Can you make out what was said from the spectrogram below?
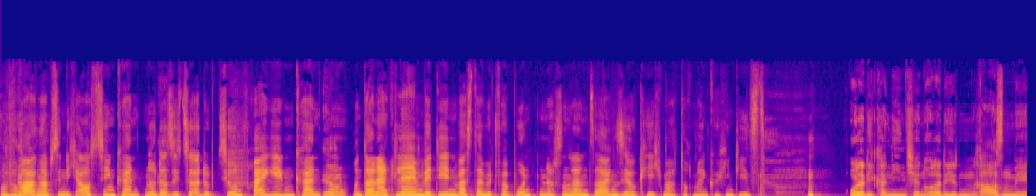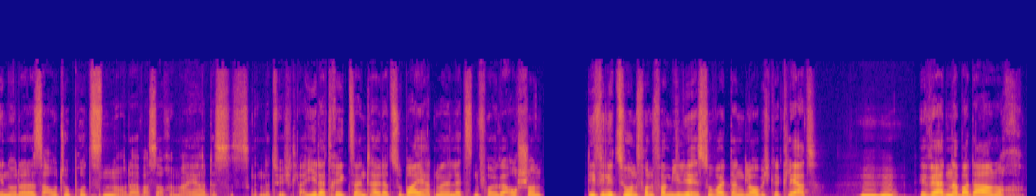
und fragen, ob sie nicht ausziehen könnten oder sich zur Adoption freigeben könnten. Ja. Und dann erklären wir denen, was damit verbunden ist und dann sagen sie, okay, ich mache doch meinen Küchendienst. Oder die Kaninchen oder den Rasenmähen oder das Auto putzen oder was auch immer. Ja, das ist natürlich klar. Jeder trägt seinen Teil dazu bei, hatten wir in der letzten Folge auch schon. Definition von Familie ist soweit dann, glaube ich, geklärt. Wir werden aber da noch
